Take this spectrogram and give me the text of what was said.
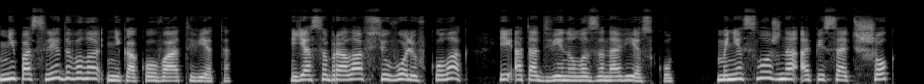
не последовало никакого ответа. Я собрала всю волю в кулак и отодвинула занавеску. Мне сложно описать шок,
